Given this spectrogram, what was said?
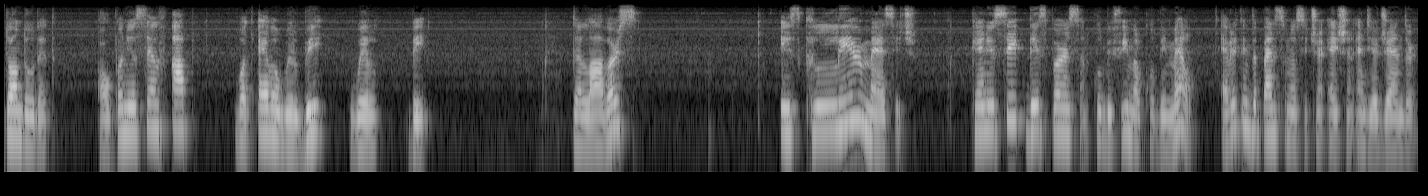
don't do that. Open yourself up. Whatever will be, will be. The lovers is clear message. Can you see this person? Could be female, could be male. Everything depends on your situation and your gender.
